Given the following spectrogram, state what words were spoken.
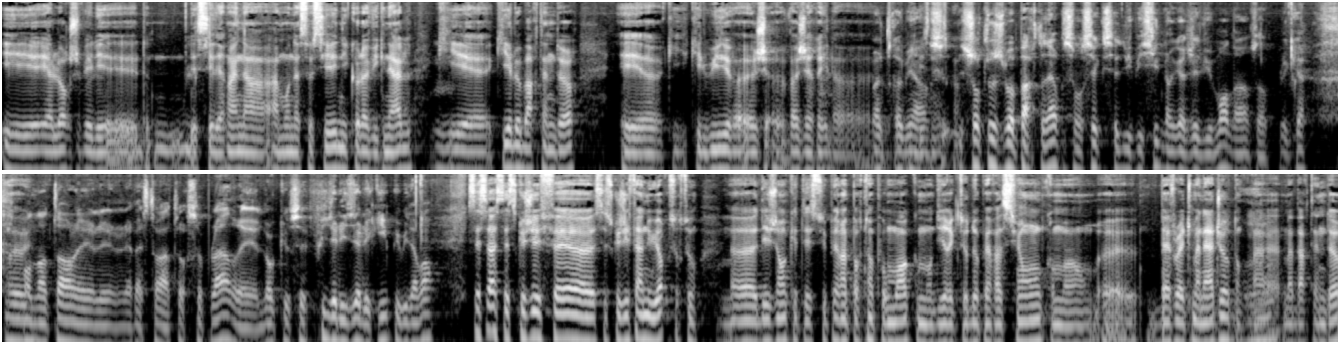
Et, alors, je vais les, laisser les rênes à, à mon associé, Nicolas Vignal, qui, mmh. est, qui est le bartender et euh, qui, qui, lui va, va gérer le. très bien. Surtout sur vos partenaires, parce qu'on sait que c'est difficile d'engager du monde, hein, dans les cas. on entend les, les, restaurateurs se plaindre, et donc c'est fidéliser l'équipe, évidemment. C'est ça, c'est ce que j'ai fait, euh, c'est ce que j'ai fait à New York surtout. Mm. Euh, des gens qui étaient super importants pour moi, comme mon directeur d'opération, comme mon euh, beverage manager, donc ma, mm. ma, bartender,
